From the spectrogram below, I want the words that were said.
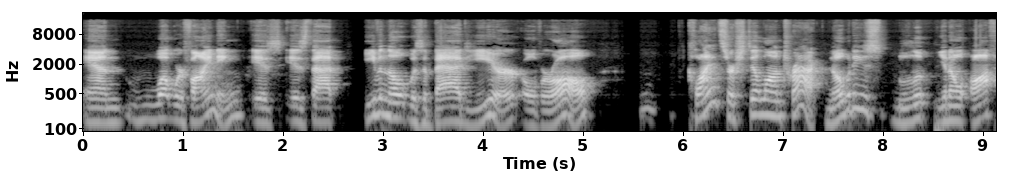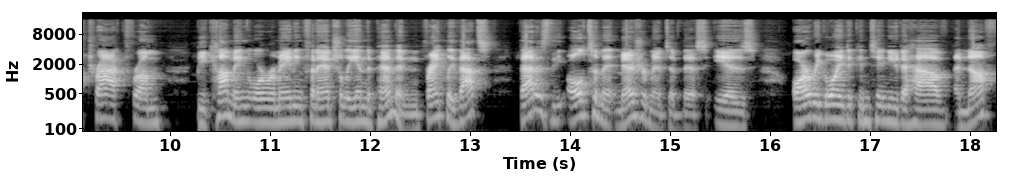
And what we're finding is is that even though it was a bad year overall, clients are still on track. Nobody's you know off track from becoming or remaining financially independent. And frankly, that's that is the ultimate measurement of this is are we going to continue to have enough?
